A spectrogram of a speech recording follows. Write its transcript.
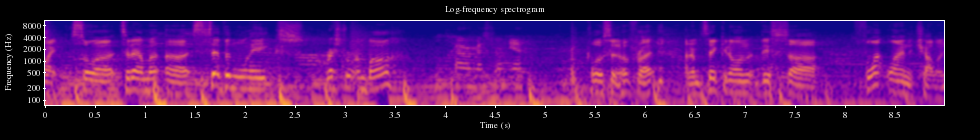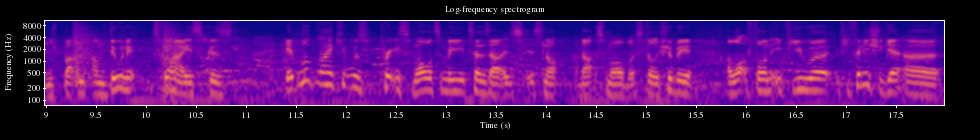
Right, so uh, today I'm at uh, Seven Lakes Restaurant and Bar. Bar and restaurant, yeah. Close enough, right? And I'm taking on this uh, flatliner challenge, but I'm, I'm doing it twice because it looked like it was pretty small to me. It turns out it's, it's not that small, but still, it should be a lot of fun. If you uh, if you finish, you get a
